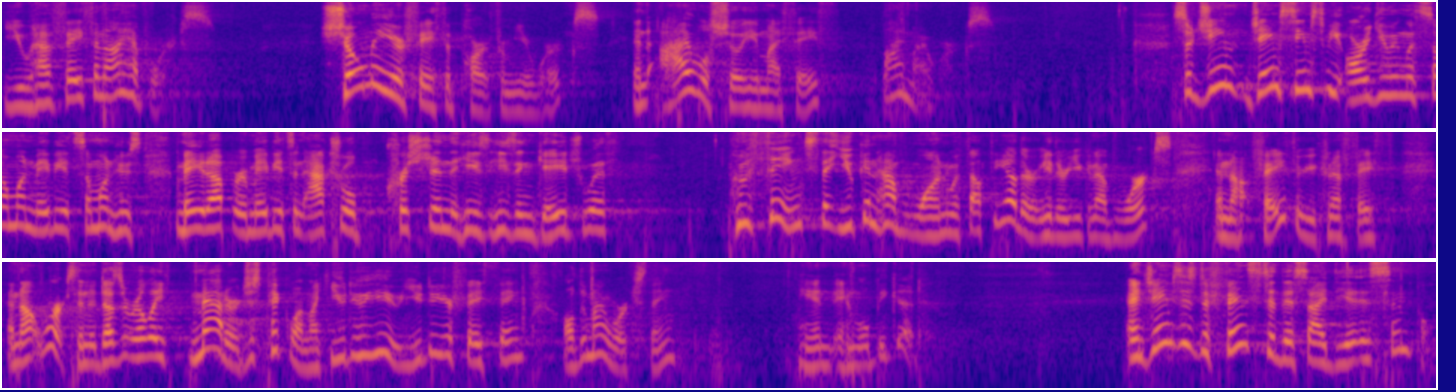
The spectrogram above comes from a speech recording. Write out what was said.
You have faith and I have works. Show me your faith apart from your works, and I will show you my faith by my works. So James seems to be arguing with someone. Maybe it's someone who's made up, or maybe it's an actual Christian that he's, he's engaged with, who thinks that you can have one without the other. Either you can have works and not faith, or you can have faith and not works. And it doesn't really matter. Just pick one. Like you do you. You do your faith thing, I'll do my works thing, and, and we'll be good. And James's defense to this idea is simple.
